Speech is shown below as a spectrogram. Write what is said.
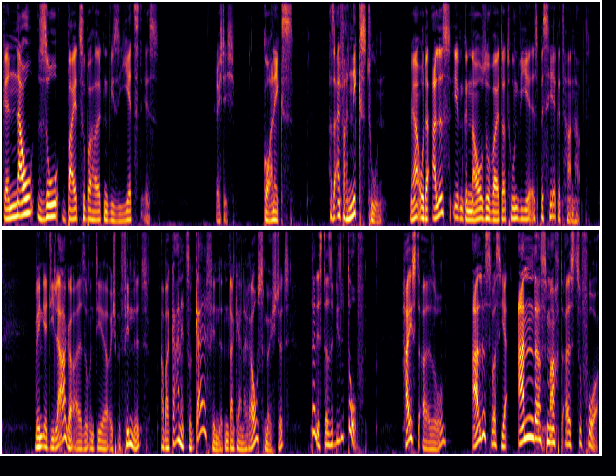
genau so beizubehalten, wie sie jetzt ist? Richtig. Gar nichts. Also einfach nichts tun. Ja, oder alles eben genauso weiter tun, wie ihr es bisher getan habt. Wenn ihr die Lage also, in der ihr euch befindet, aber gar nicht so geil findet und da gerne raus möchtet, dann ist das ein bisschen doof. Heißt also, alles, was ihr anders macht als zuvor,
